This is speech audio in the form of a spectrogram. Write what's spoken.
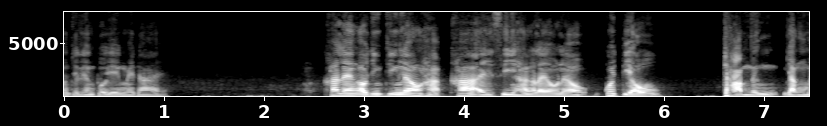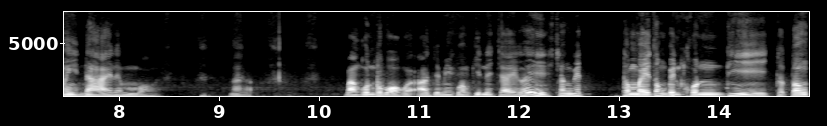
มันจะเลี้ยงตัวเองไม่ได้ ค่าแรงเอาจริง ๆ แล้วหักค่าไอซีหักอะไรออกแล้วก๋วยเตี๋ยวชามหนึ่งยังไม่ได้เลยผมบอกนะครับ บางคนก็บอกว่าอาจจะมีความคิดในใจเฮ้ย ช่างวิทย์ทำไมต้องเป็นคนที่จะต้อง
